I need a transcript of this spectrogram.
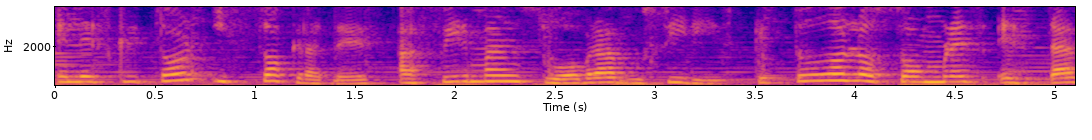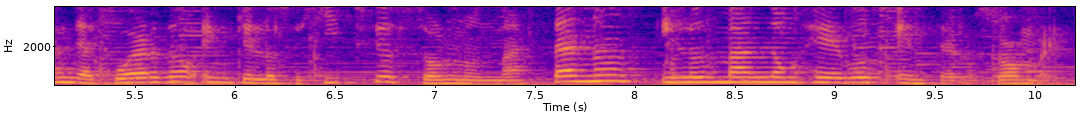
El escritor Isócrates afirma en su obra Busiris que todos los hombres están de acuerdo en que los egipcios son los más sanos y los más longevos entre los hombres.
